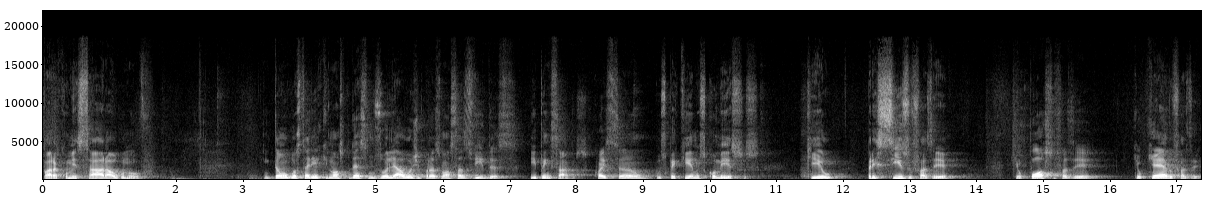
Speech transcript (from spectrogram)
para começar algo novo. Então eu gostaria que nós pudéssemos olhar hoje para as nossas vidas e pensarmos quais são os pequenos começos que eu preciso fazer, que eu posso fazer, que eu quero fazer.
